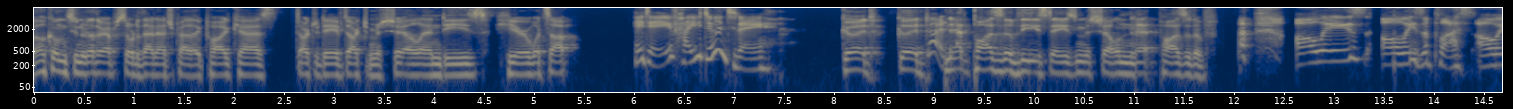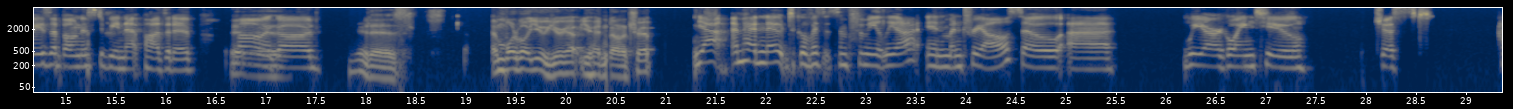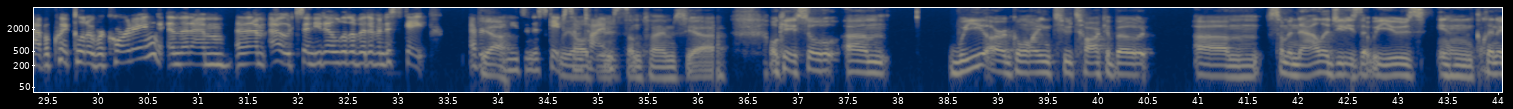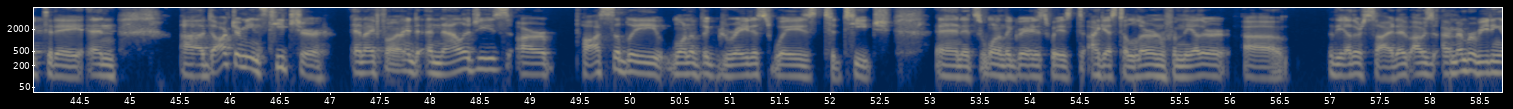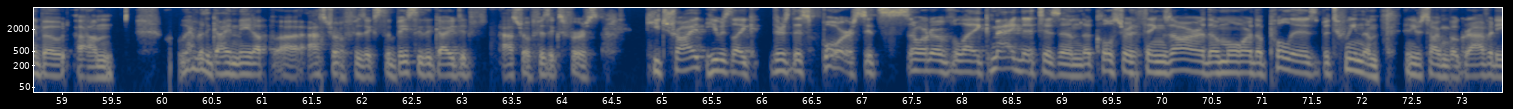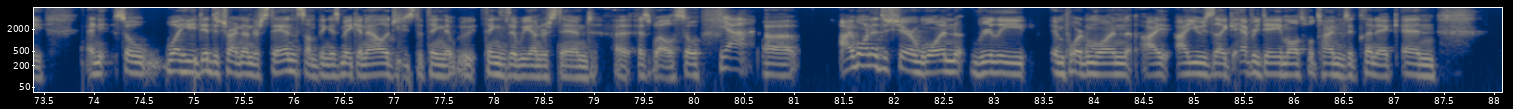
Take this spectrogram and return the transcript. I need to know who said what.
Speaker 1: Welcome to another episode of that naturopathic podcast. Dr. Dave, Dr. Michelle, NDs here. What's up?
Speaker 2: Hey Dave, how you doing today?
Speaker 1: Good, good.
Speaker 2: Good.
Speaker 1: Net positive these days, Michelle. Net positive.
Speaker 2: Always, always a plus, always a bonus to be net positive.
Speaker 1: It
Speaker 2: oh my god.
Speaker 1: It is. And what about you? You're you're heading on a trip?
Speaker 2: Yeah, I'm heading out to go visit some familia in Montreal. So uh we are going to just have a quick little recording and then I'm and then I'm out. I need a little bit of an escape. Everybody
Speaker 1: Yeah,
Speaker 2: needs an escape
Speaker 1: We all do
Speaker 2: sometimes.
Speaker 1: sometimes, yeah. Okay, so um, we are going to talk about um, some analogies that we use in clinic today, and uh, doctor means teacher, and I find analogies are possibly one of the greatest ways to teach, and it's one of the greatest ways, to, I guess, to learn from the other. Uh, the other side. I, I was. I remember reading about um, whoever the guy made up uh, astrophysics. The basically the guy who did astrophysics first. He tried. He was like, "There's this force. It's sort of like magnetism. The closer things are, the more the pull is between them." And he was talking about gravity. And so, what he did to try and understand something is make analogies to thing that we, things that we understand uh, as well. So,
Speaker 2: Yeah.
Speaker 1: uh, I wanted to share one really important one. I, I use like every day, multiple times in clinic, and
